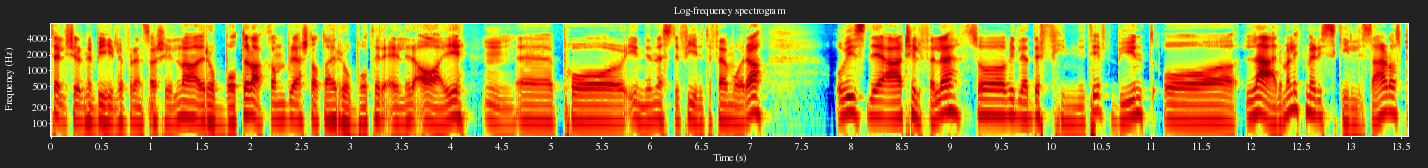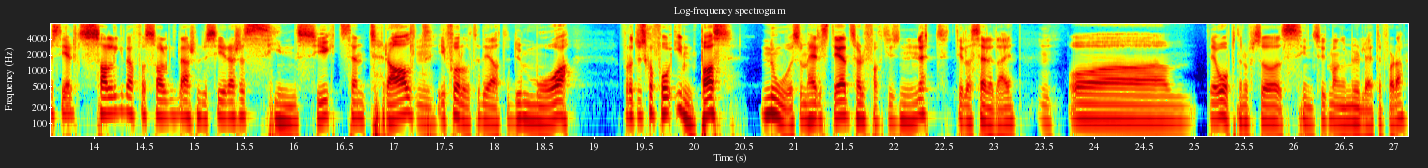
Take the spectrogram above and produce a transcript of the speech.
selvkjørende biler, for den saks skyld? da? Roboter, da. Kan bli erstatta av roboter eller AI eh, på, innen de neste fire til fem åra. Og hvis det er tilfellet, så ville jeg definitivt begynt å lære meg litt mer de skillsa her, da, spesielt salg. Da, for salg det er som du sier, det er så sinnssykt sentralt i forhold til det at du må For at du skal få innpass noe som helst sted, så er du faktisk nødt til å selge deg inn. Og det åpner opp så sinnssykt mange muligheter for deg.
